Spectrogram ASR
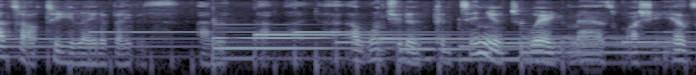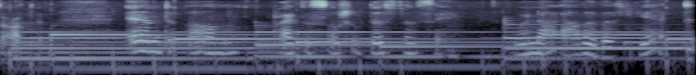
I'll talk to you later, babies. I, I, I, I want you to continue to wear your mask, wash your hands often, and um, practice social distancing. We're not out of this yet.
